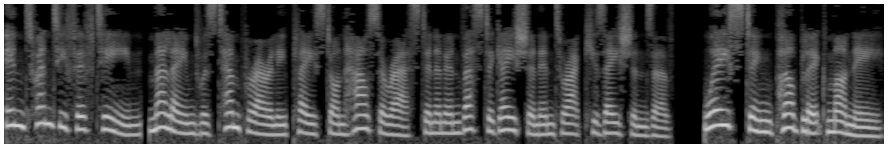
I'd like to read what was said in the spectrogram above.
In 2015, Melamed was temporarily placed on house arrest in an investigation into accusations of wasting public money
